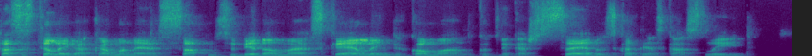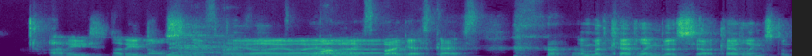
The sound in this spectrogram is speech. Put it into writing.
Tas ir stilīgāk, kā manējais sapnis. Ir iedomājies Kēlinga komandu, kur vienkārši sēž un skaties, kā slīd. Arī, arī nav slikti. jā, jā, jā, Man liekas, baigais kaifs. bet Kērlings, jā, Kērlings tur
